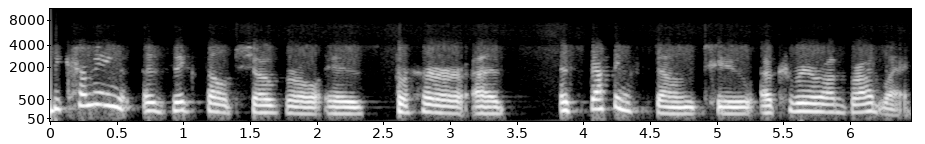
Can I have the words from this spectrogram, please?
Becoming a Ziegfeld showgirl is, for her, a, a stepping stone to a career on Broadway.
